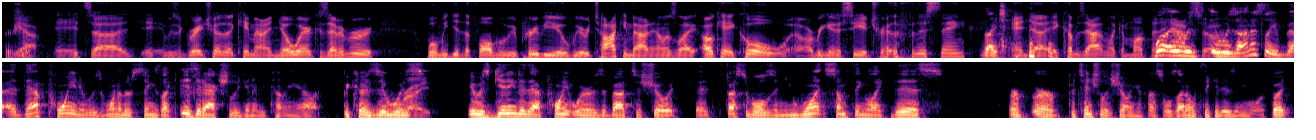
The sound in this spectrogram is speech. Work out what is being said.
for sure. Yeah, it's uh, it was a great trailer that came out of nowhere because I remember when we did the fall movie preview, we were talking about it, and I was like, okay, cool. Are we going to see a trailer for this thing? Right. And uh, it comes out in like a month and well, a half. it was so, it was honestly at that point it was one of those things like, is it actually going to be coming out? Because it was right. it was getting to that point where it was about to show it at festivals, and you want something like this, or or potentially showing at festivals. I don't think it is anymore, but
